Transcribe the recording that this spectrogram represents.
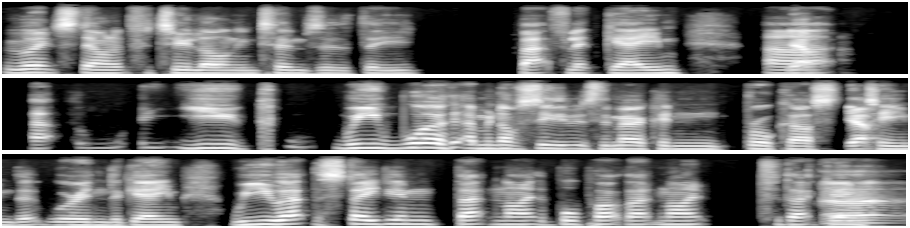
We won't stay on it for too long in terms of the bat flip game. Uh, uh, you we were i mean obviously it was the american broadcast yep. team that were in the game were you at the stadium that night the ballpark that night for that game uh,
